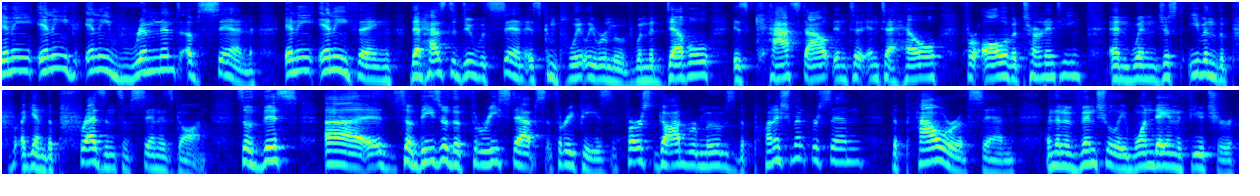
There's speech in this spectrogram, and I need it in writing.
any any any remnant of sin any anything that has to do with sin is completely removed. When the devil is cast out into into hell for all of eternity and when just even the again the presence of sin is gone. So this uh so these are the three steps three p's. First god removes the punishment for sin the power of sin and then eventually one day in the future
